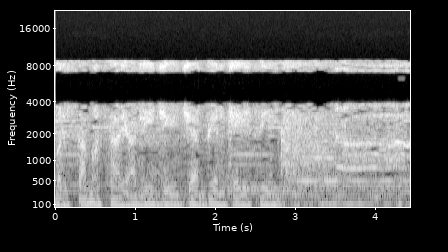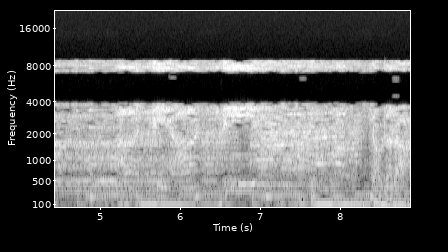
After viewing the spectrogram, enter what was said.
bersama saya DJ Champion Casey. Saudara,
